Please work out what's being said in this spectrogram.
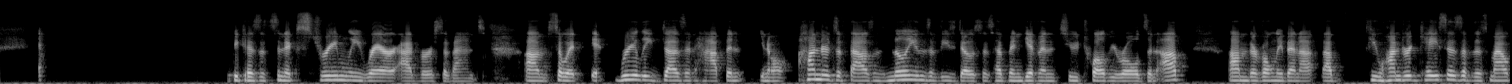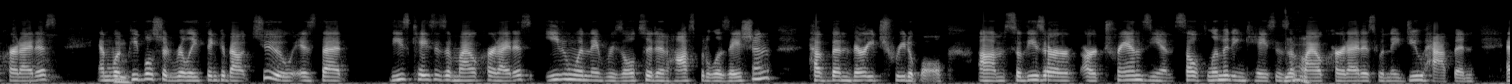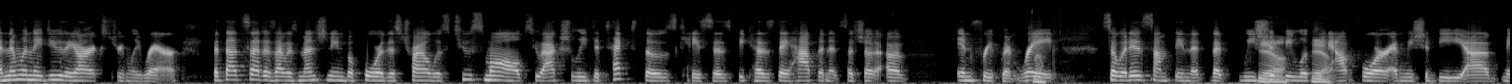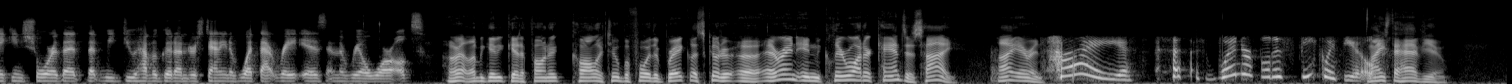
because it's an extremely rare adverse event. Um, so it it really doesn't happen. You know, hundreds of thousands, millions of these doses have been given to 12 year olds and up. Um, there have only been a, a, few hundred cases of this myocarditis. And what mm. people should really think about too is that these cases of myocarditis, even when they've resulted in hospitalization, have been very treatable. Um, so these are, are transient, self limiting cases yeah. of myocarditis when they do happen. And then when they do, they are extremely rare. But that said, as I was mentioning before, this trial was too small to actually detect those cases because they happen at such a, a infrequent rate. Yeah so it is something that that we should yeah, be looking yeah. out for, and we should be uh, making sure that that we do have a good understanding of what that rate is in the real world. All right, let me get, get a phone call or two before the break. Let's go to uh, Erin in Clearwater, Kansas. Hi. Hi, Erin. Hi. Wonderful to speak with you. Nice to have you.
